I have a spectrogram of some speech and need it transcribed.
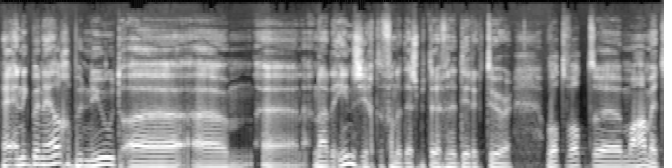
Hey, en ik ben heel erg benieuwd eh, ehm, eh, naar de inzichten van de desbetreffende directeur. Wat, wat eh, Mohammed,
